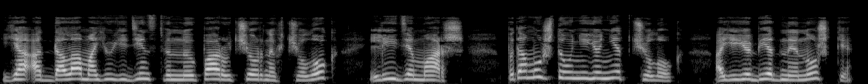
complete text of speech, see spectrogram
Я отдала мою единственную пару черных чулок Лиде Марш, потому что у нее нет чулок, а ее бедные ножки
